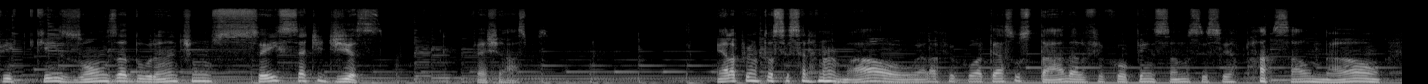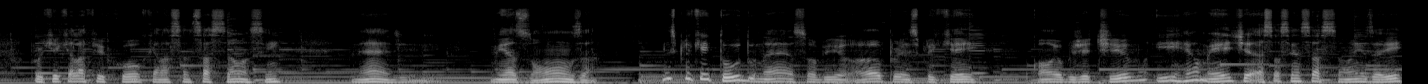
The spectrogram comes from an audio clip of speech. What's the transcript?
Fiquei zonza durante uns 6, 7 dias. Fecha aspas. Ela perguntou se isso era normal, ela ficou até assustada, ela ficou pensando se isso ia passar ou não, por que, que ela ficou com aquela sensação assim, né, de meia zonza. expliquei tudo, né, sobre o upper, expliquei qual é o objetivo e realmente essas sensações aí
